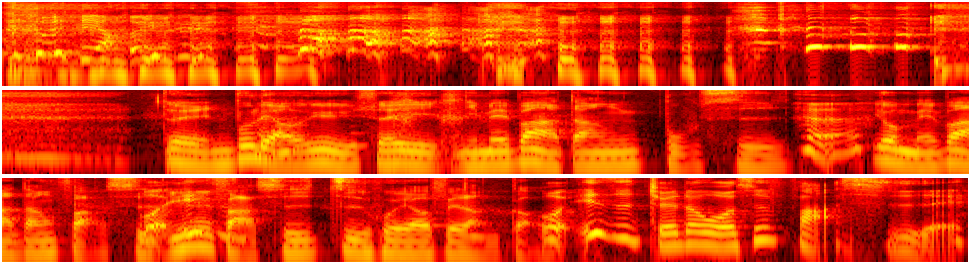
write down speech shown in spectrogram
不疗愈。对，你不疗愈，所以你没办法当卜师，又没办法当法师因为法师智慧要非常高。我一直觉得我是法师、欸，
